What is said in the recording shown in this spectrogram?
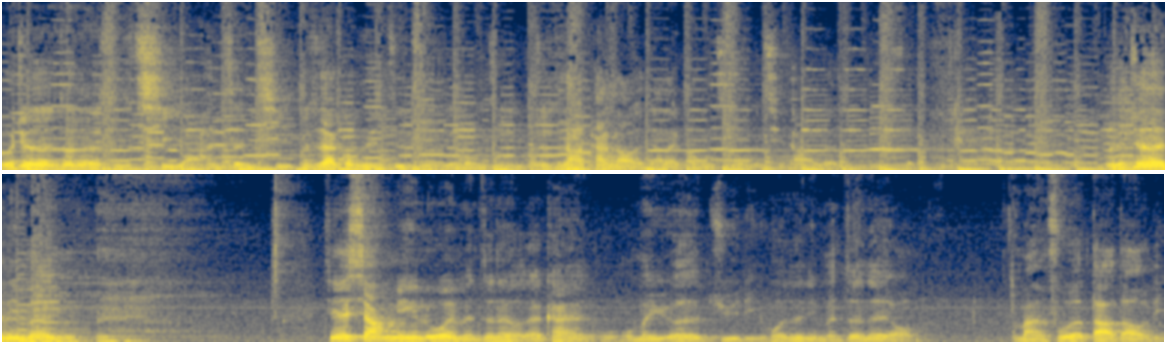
我会觉得真的是气啊，很生气，不是在攻击自己，是攻击，就是他看到人家在攻击我们其他人的。我是觉得你们这些乡民，如果你们真的有在看我们与恶的距离，或者是你们真的有满腹的大道理，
